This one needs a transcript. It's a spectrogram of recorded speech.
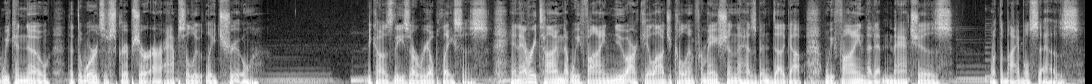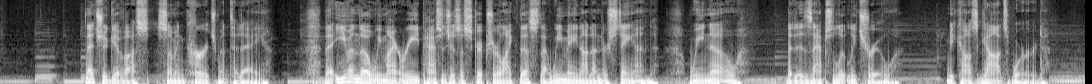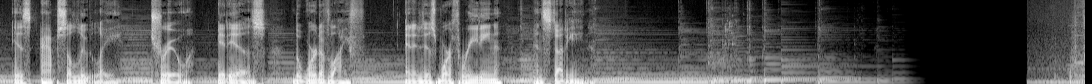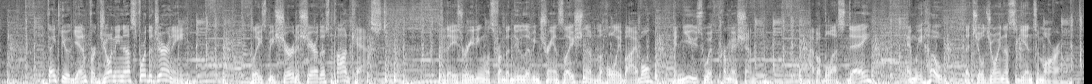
We can know that the words of Scripture are absolutely true because these are real places. And every time that we find new archaeological information that has been dug up, we find that it matches what the Bible says. That should give us some encouragement today. That even though we might read passages of Scripture like this that we may not understand, we know that it is absolutely true because God's Word is absolutely true. It is the Word of life, and it is worth reading and studying. Thank you again for joining us for the journey. Please be sure to share this podcast. Today's reading was from the New Living Translation of the Holy Bible and used with permission. Have a blessed day, and we hope that you'll join us again tomorrow.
